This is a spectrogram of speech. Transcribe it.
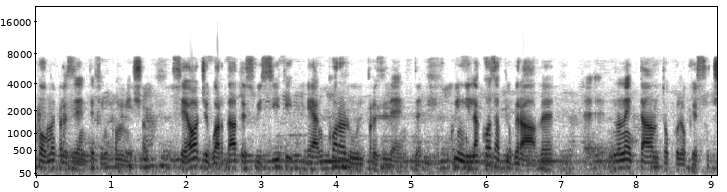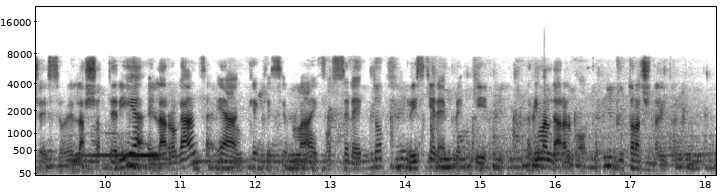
come presidente Film Commission. Se oggi guardate sui siti è ancora lui il presidente, quindi la cosa più grave eh, non è tanto quello che è successo, è la sciatteria e l'arroganza e anche che se mai fosse eletto rischierebbe di rimandare al voto tutta la città di Torino.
